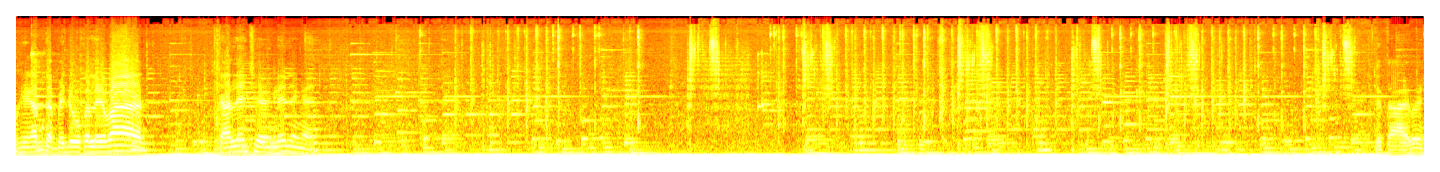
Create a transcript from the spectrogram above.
อเคครับเดี๋ยวไปดูกันเลยว่า การเล่นเชิงเล่นยังไง จะตายเว้ย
